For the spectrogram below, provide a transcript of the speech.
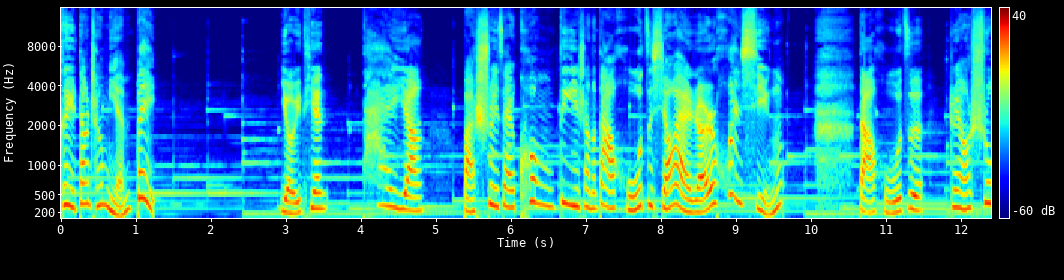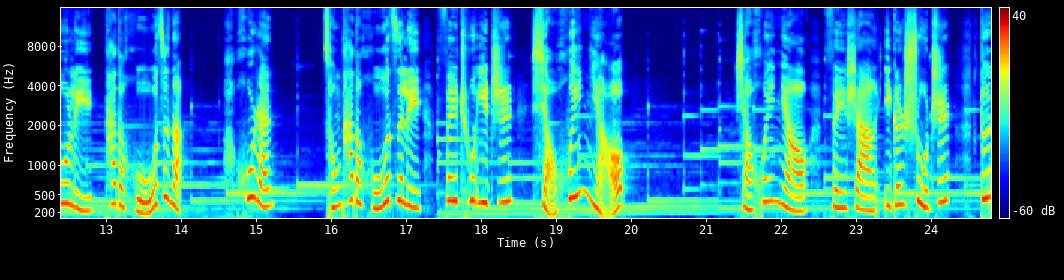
可以当成棉被。有一天，太阳把睡在空地上的大胡子小矮人儿唤醒。大胡子正要梳理他的胡子呢，忽然，从他的胡子里飞出一只小灰鸟。小灰鸟飞上一根树枝，蹲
